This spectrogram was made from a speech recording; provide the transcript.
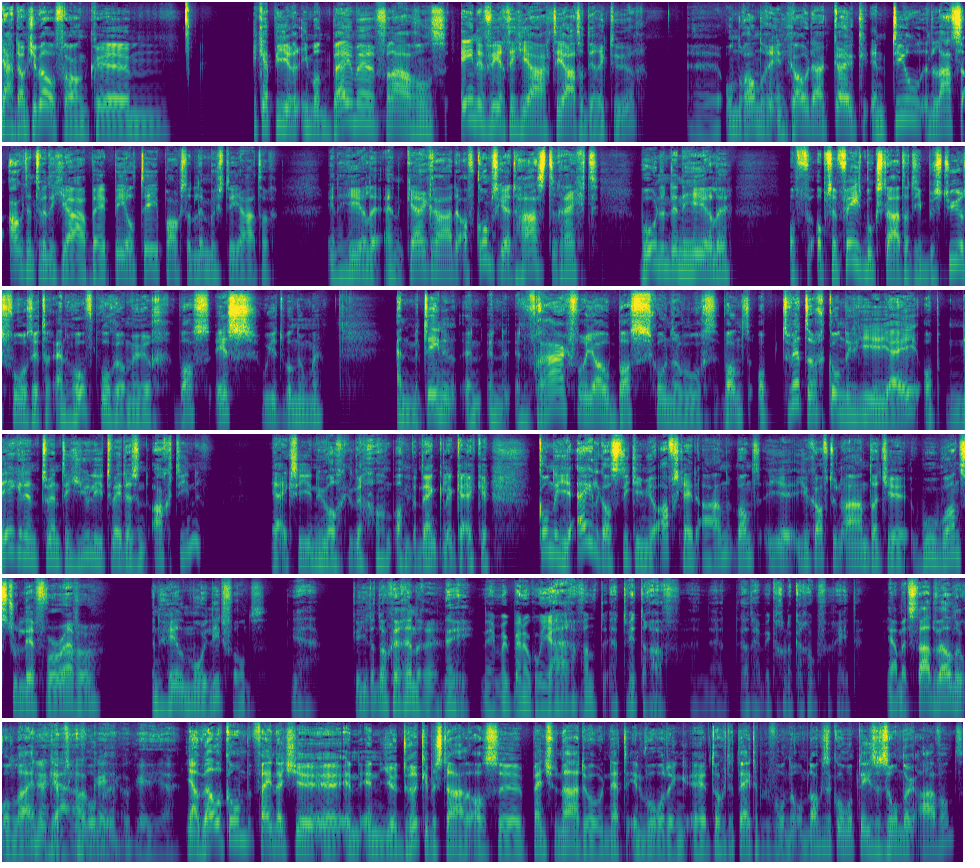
Ja, dankjewel Frank. Ehm, ik heb hier iemand bij me vanavond, 41 jaar theaterdirecteur. Eh, onder andere in Gouda, Kuik en Tiel. De laatste 28 jaar bij PLT, Parkstad Limburgs Theater. In Heerlen en Kerkrade. Afkomstig uit Haastrecht, wonend in Heerlen. Op, op zijn Facebook staat dat hij bestuursvoorzitter en hoofdprogrammeur was, is, hoe je het wil noemen. En meteen een, een, een vraag voor jou, Bas Schoonderwoerd. Want op Twitter kondigde jij op 29 juli 2018... Ja, ik zie je nu al aan bedenkelijk kijken. Kondig je eigenlijk al stiekem je afscheid aan. Want je, je gaf toen aan dat je Who Wants to Live Forever een heel mooi lied vond. Ja. Kun je dat nog herinneren? Nee, nee maar ik ben ook al jaren van Twitter af. En, uh, dat heb ik gelukkig ook vergeten. Ja, maar het staat wel nog online. ik heb het gevonden. Oké, okay, ja. ja, welkom. Fijn dat je uh, in, in je drukke bestaan als uh, pensionado net in wording uh, toch de tijd hebt gevonden om langs te komen op deze zondagavond.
